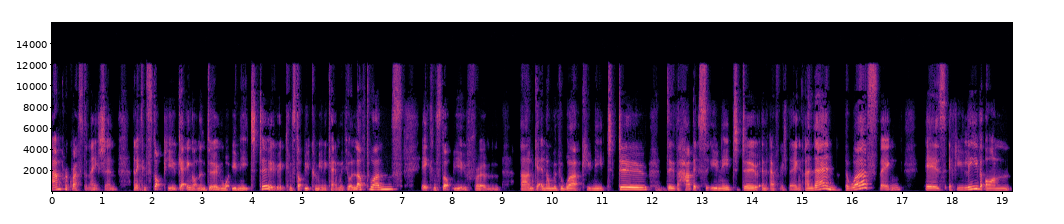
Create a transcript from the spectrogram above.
and procrastination, and it can stop you getting on and doing what you need to do. It can stop you communicating with your loved ones. It can stop you from um, getting on with the work you need to do, do the habits that you need to do, and everything. And then the worst thing is if you leave it on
